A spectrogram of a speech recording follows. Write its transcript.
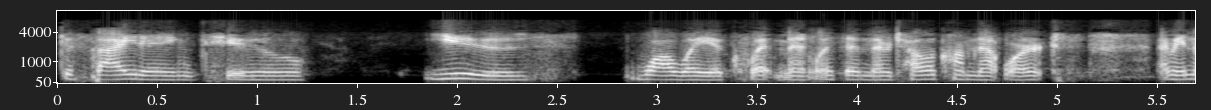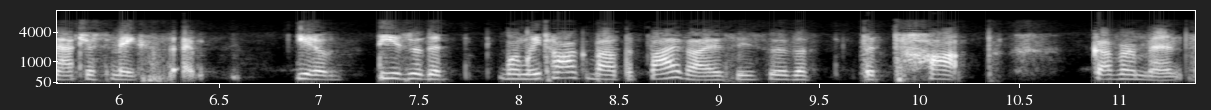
deciding to use Huawei equipment within their telecom networks, I mean, that just makes, you know, these are the, when we talk about the Five Eyes, these are the, the top governments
